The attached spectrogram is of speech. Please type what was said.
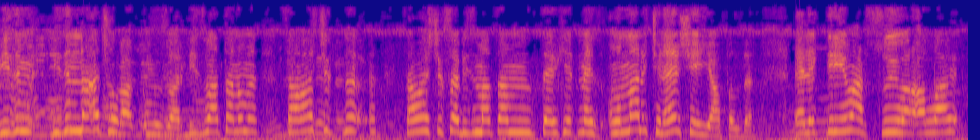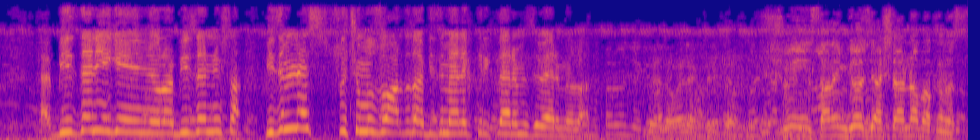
Bizim bizim daha çok hakkımız var. Biz vatanımız savaş çıktı savaş çıksa bizim vatanımızı terk etmez. Onlar için her şey yapıldı. Elektriği var, suyu var. Allah bizden iyi giyiniyorlar. Bizden yüksek. Bizim ne suçumuz vardı da bizim elektriklerimizi vermiyorlar. Şu insanın gözyaşlarına bakınız.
